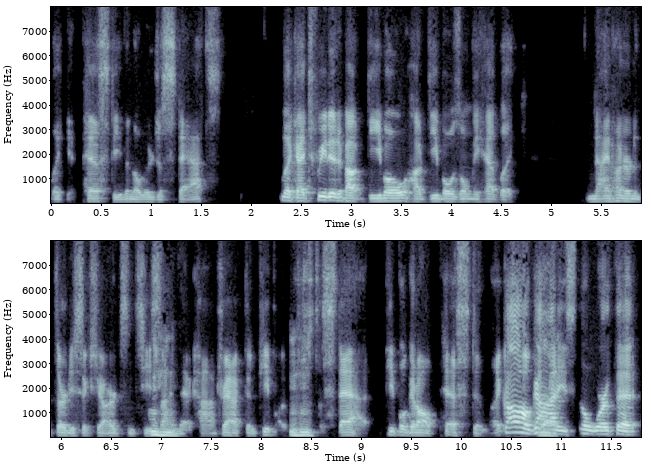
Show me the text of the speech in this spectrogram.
like get pissed, even though they're just stats. Like I tweeted about Deebo, how Deebo's only had like 936 yards since he Mhm. signed that contract, and people Mhm. just a stat. People get all pissed and like, oh god, Right. he's still worth it.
